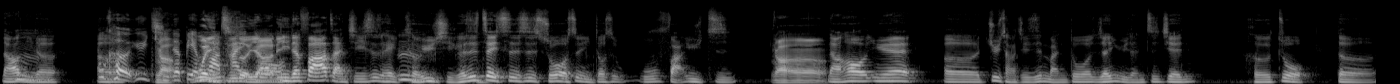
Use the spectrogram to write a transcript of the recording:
然后你的。不可预期的变化太多，你的发展其实是可以可预期，可是这次是所有事情都是无法预知啊。然后因为呃，剧场其实蛮多人与人之间合作的，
